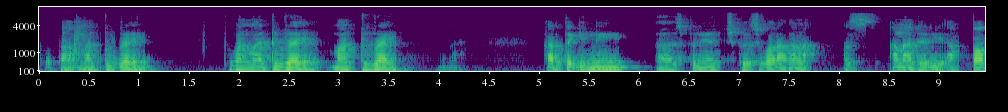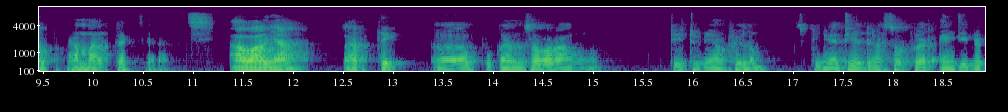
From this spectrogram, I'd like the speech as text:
kota Madurai bukan Madura ya Madurai. Nah, Kartik ini uh, sebenarnya juga seorang anak anak dari aktor bernama Gajaraj awalnya Kartik uh, bukan seorang di dunia film sebelumnya dia adalah software engineer.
